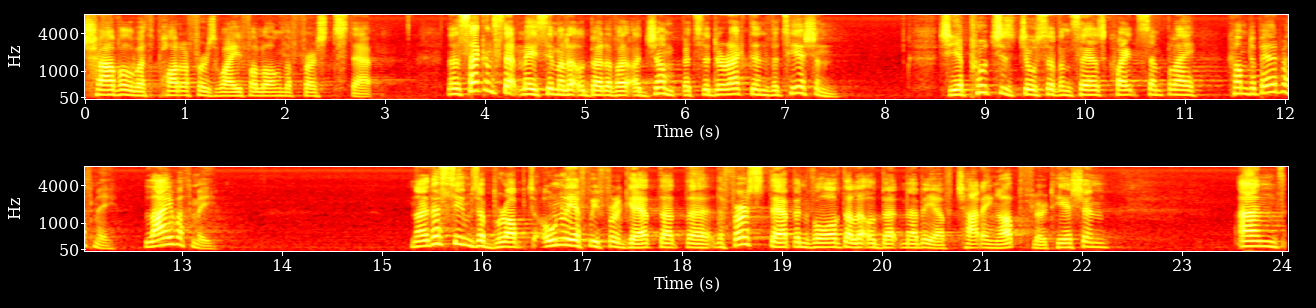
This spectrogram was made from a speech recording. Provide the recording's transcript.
travel with Potiphar's wife along the first step. Now, the second step may seem a little bit of a, a jump. It's the direct invitation. She approaches Joseph and says quite simply, Come to bed with me, lie with me. Now, this seems abrupt only if we forget that the, the first step involved a little bit maybe of chatting up, flirtation. And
